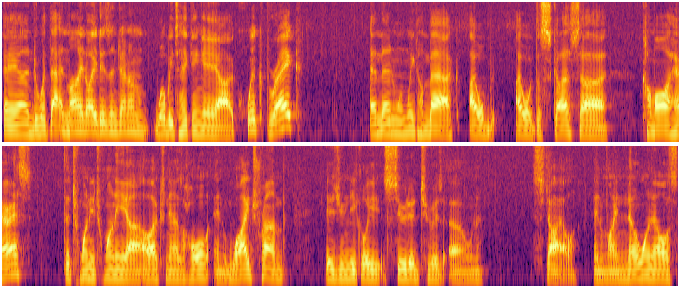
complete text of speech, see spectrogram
And with that in mind, ladies and gentlemen, we'll be taking a uh, quick break, and then when we come back, I will I will discuss uh, Kamala Harris, the 2020 uh, election as a whole, and why Trump is uniquely suited to his own style, and why no one else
